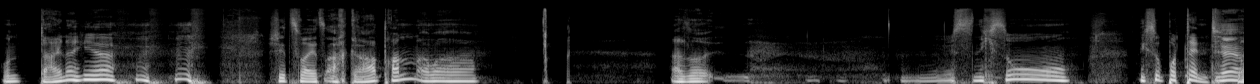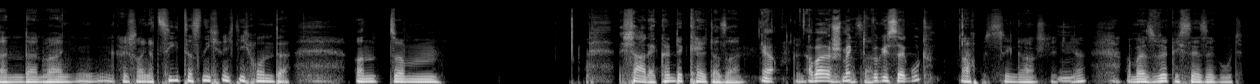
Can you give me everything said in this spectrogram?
Und deiner hier steht zwar jetzt 8 Grad dran, aber also ist nicht so nicht so potent. Ja. Dann, dann war Kühlschrank, er zieht das nicht richtig runter. Und ähm, schade, er könnte kälter sein. Ja, Könnte Aber er schmeckt sein. wirklich sehr gut. 8 bis 10 Grad steht Mhm. hier. Aber er ist wirklich sehr, sehr gut.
